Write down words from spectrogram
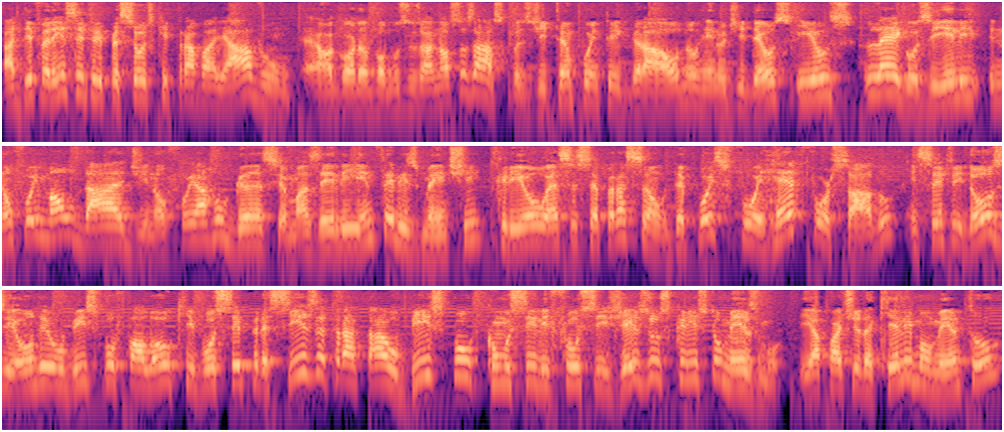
a diferença entre pessoas que trabalhavam, agora vamos usar nossas aspas, de tempo integral no reino de Deus e os legos. E ele não foi maldade, não foi arrogância arrogância, mas ele infelizmente criou essa separação. Depois foi reforçado em 112, onde o bispo falou que você precisa tratar o bispo como se ele fosse Jesus Cristo mesmo. E a partir daquele momento,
